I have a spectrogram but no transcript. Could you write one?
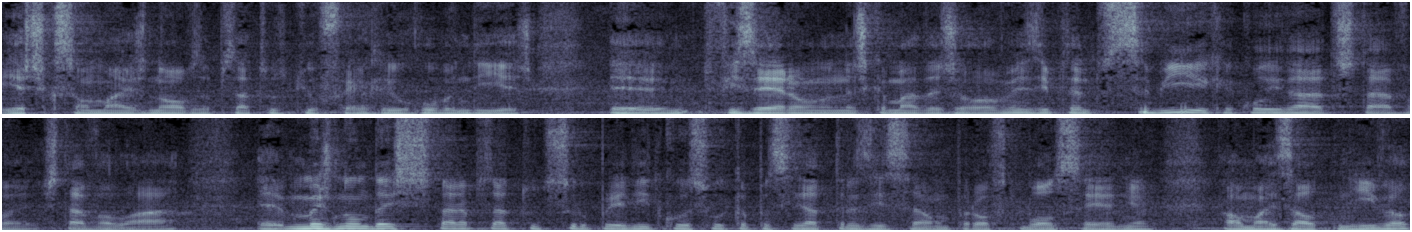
estes que são mais novos, apesar de tudo que o Ferro e o Ruben Dias fizeram nas camadas jovens e portanto sabia que a qualidade estava, estava lá. Eh, mas não deixe de estar, apesar de tudo, surpreendido com a sua capacidade de transição para o futebol sénior ao mais alto nível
